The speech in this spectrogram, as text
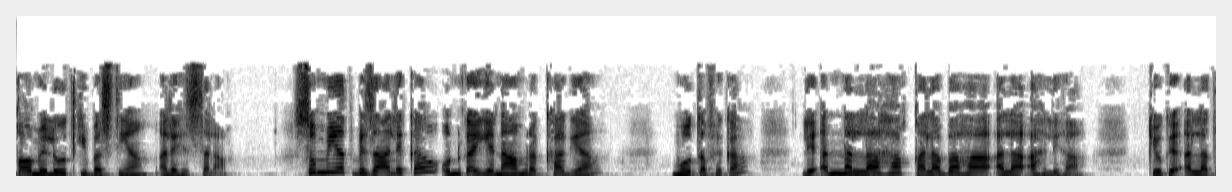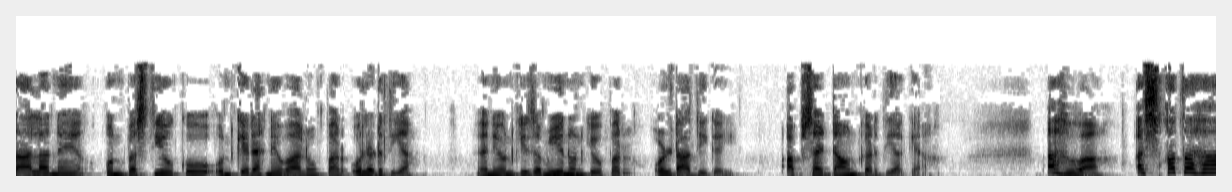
قوملوت کی بستیاں علیہ السلام۔ سمیت بزال کا ان کا یہ نام رکھا گیا۔ متفقہ ان اللہ قلبہ اللہ کیونکہ اللہ تعالی نے ان بستیوں کو ان کے رہنے والوں پر الٹ دیا یعنی ان کی زمین ان کے اوپر الٹا دی گئی اپ سائڈ ڈاؤن کر دیا گیا۔ احوا اسقطها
